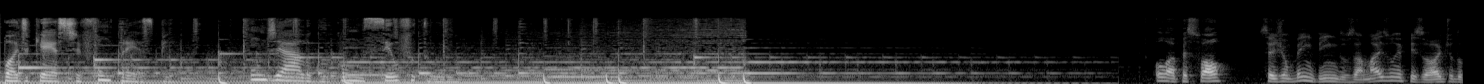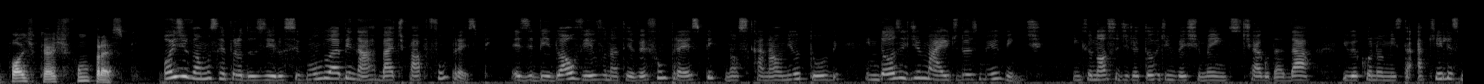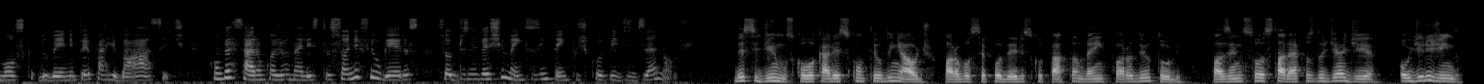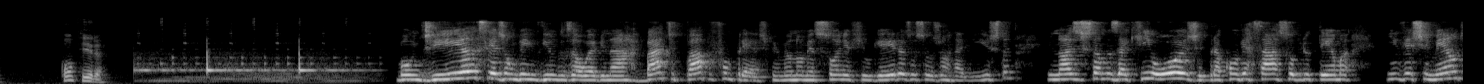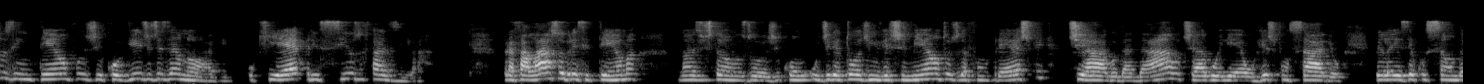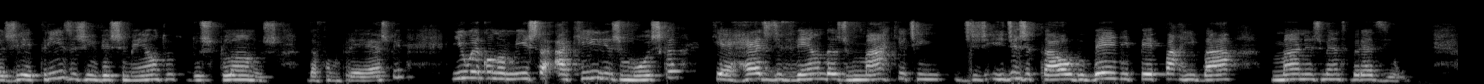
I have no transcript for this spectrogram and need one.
Podcast Funpresp. Um diálogo com o seu futuro. Olá, pessoal. Sejam bem-vindos a mais um episódio do podcast Funpresp. Hoje vamos reproduzir o segundo webinar Bate-Papo Funpresp, exibido ao vivo na TV Funpresp, nosso canal no YouTube, em 12 de maio de 2020 em que o nosso diretor de investimentos, Tiago Dadá, e o economista Aquiles Mosca, do BNP Paribas Asset, conversaram com a jornalista Sônia Filgueiras sobre os investimentos em tempos de Covid-19. Decidimos colocar esse conteúdo em áudio para você poder escutar também fora do YouTube, fazendo suas tarefas do dia a dia ou dirigindo. Confira! Bom dia, sejam bem-vindos ao webinar Bate-Papo Funpresp. Meu nome é Sônia Filgueiras, eu sou jornalista e nós estamos aqui hoje para conversar sobre o tema investimentos em tempos de Covid-19, o que é preciso fazer. Para falar sobre esse tema, nós estamos hoje com o diretor de investimentos da Funpresp, Tiago Dadá. O Tiago ele é o responsável pela execução das diretrizes de investimento dos planos da Funpresp, e o economista Aquiles Mosca, que é Head de Vendas, Marketing e Digital do BNP Paribas Management Brasil.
